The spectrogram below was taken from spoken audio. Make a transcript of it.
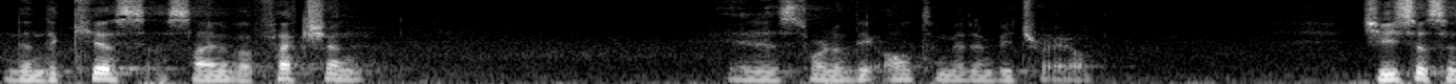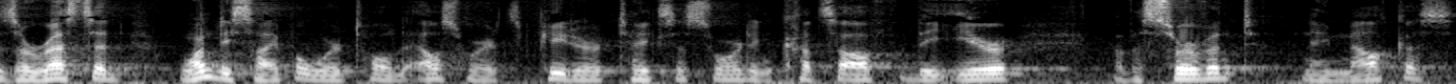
And then the kiss, a sign of affection. It is sort of the ultimate in betrayal. Jesus is arrested. One disciple, we're told elsewhere, it's Peter, takes a sword and cuts off the ear of a servant named Malchus,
